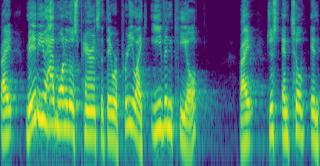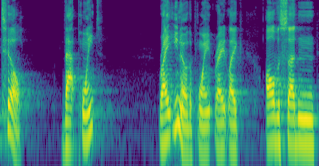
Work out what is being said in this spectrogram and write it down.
right? Maybe you had one of those parents that they were pretty like even keel, right? Just until until that point, right? You know the point, right? Like all of a sudden,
